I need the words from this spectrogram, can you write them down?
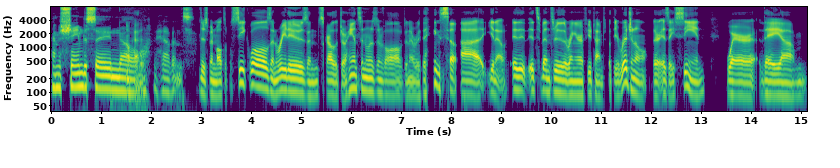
I'm ashamed to say no, Okay. I haven't. there's been multiple sequels and redos and Scarlett Johansson was involved and everything. So, uh, you know, it, it's been through the ringer a few times, but the original, there is a scene where they, um,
